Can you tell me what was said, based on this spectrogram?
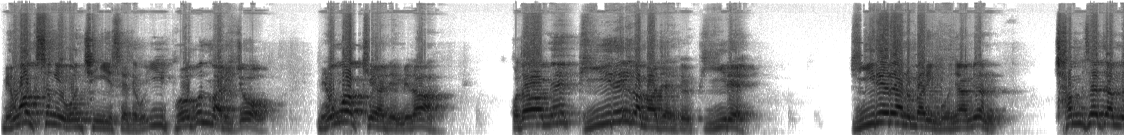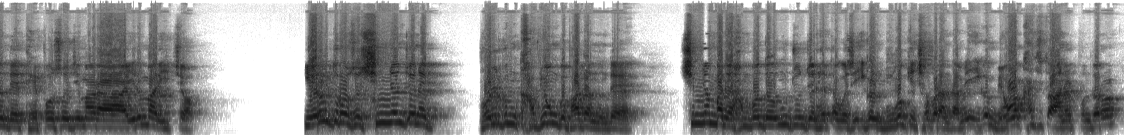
명확성의 원칙이 있어야 되고 이 법은 말이죠 명확해야 됩니다. 그 다음에 비례가 맞아야 돼요. 비례. 비례라는 말이 뭐냐면 참새 잡는데 대포 쏘지 마라 이런 말이 있죠. 예를 들어서 10년 전에 벌금 가벼운 거 받았는데 10년 만에 한 번 더 음주운전 했다고 해서 이걸 무겁게 처벌한다면 이건 명확하지도 않을 뿐더러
